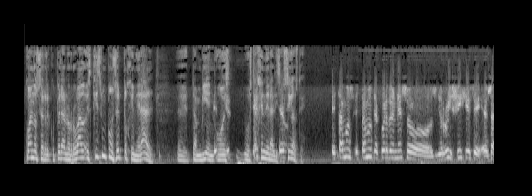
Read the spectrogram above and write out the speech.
cuando se recupera lo robado, es que es un concepto general eh, también, o, está generalizado, siga usted. Estamos, estamos de acuerdo en eso, señor Ruiz, fíjese, o sea,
